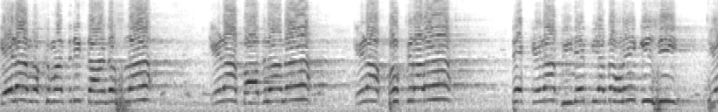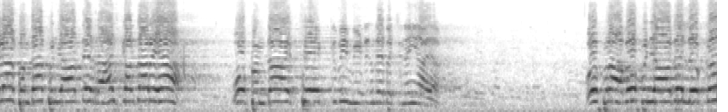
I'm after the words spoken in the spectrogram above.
ਕਿਹੜਾ ਮੁੱਖ ਮੰਤਰੀ ਕਾਂਗਰਸ ਦਾ, ਕਿਹੜਾ ਬਾਦਲਾਂ ਦਾ, ਕਿਹੜਾ ਬੁੱਕਰ ਵਾਲਾ ਤੇ ਕਿਹੜਾ ਬੀਜੇਪੀ ਦਾ ਹੁਣੇ ਕੀ ਸੀ? ਜਿਹੜਾ ਬੰਦਾ ਪੰਜਾਬ ਤੇ ਰਾਜ ਕਰਦਾ ਰਿਹਾ ਉਹ ਬੰਦਾ ਇੱਥੇ ਇੱਕ ਵੀ ਮੀਟਿੰਗ ਦੇ ਵਿੱਚ ਨਹੀਂ ਆਇਆ। ਉਹ ਭਰਾਵੋ, ਪੰਜਾਬ ਦੇ ਲੋਕੋ,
